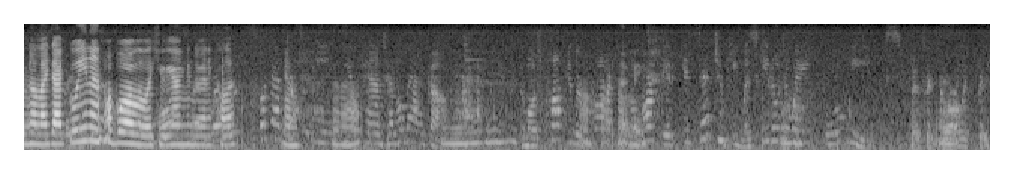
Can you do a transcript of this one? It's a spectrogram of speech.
You know, like that green and purple are really cute. You can do any color. Yeah. doesn't mean Yeah. you can't have a backup. The oh, most popular Oh, product that on the makes- market is said to keep mosquitoes away for weeks. It's a garlic-based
